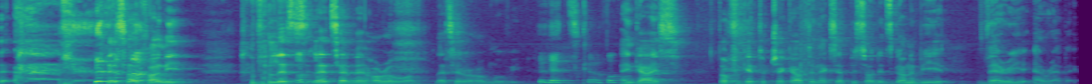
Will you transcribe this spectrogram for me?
That, that's not funny. But let's let's have a horror one. Let's have a horror movie. Let's go. And guys, don't forget to check out the next episode. It's gonna be very Arabic.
